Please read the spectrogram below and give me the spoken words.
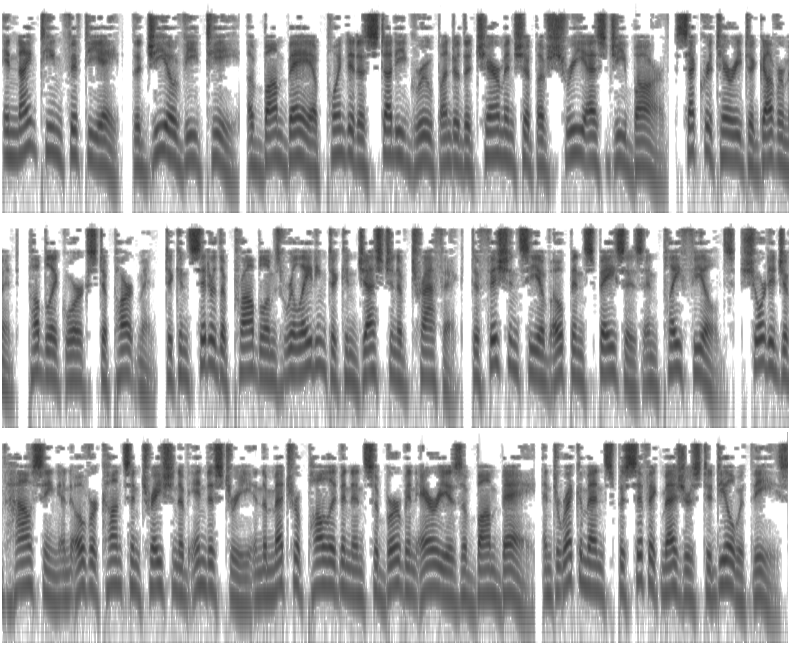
In 1958, the GOVT, of Bombay appointed a study group under the chairmanship of Shri S. G. Barve, Secretary to Government, Public Works Department, to consider the problems relating to congestion of traffic, deficiency of open spaces and play fields, shortage of housing and over-concentration of industry in the metropolitan and suburban areas of Bombay, and to recommend specific measures to deal with these.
